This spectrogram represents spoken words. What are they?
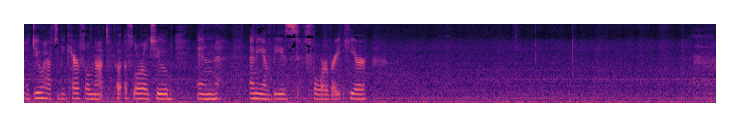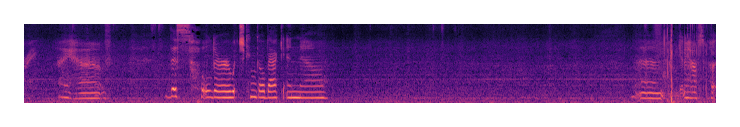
I do have to be careful not to put a floral tube in any of these four right here. I have this holder which can go back in now. And I'm gonna have to put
